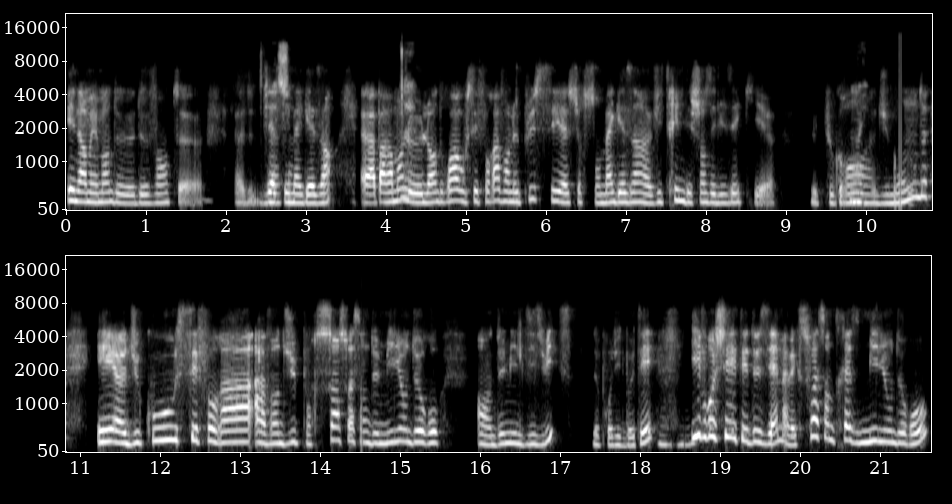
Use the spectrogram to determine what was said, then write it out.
énormément de, de ventes euh, via Bien ses sûr. magasins. Euh, apparemment, le- l'endroit où Sephora vend le plus, c'est euh, sur son magasin vitrine des Champs-Élysées, qui est le plus grand Oui. euh, du monde. Et euh, du coup, Sephora a vendu pour 162 millions d'euros en 2018 de produits de beauté. Mhm. Yves Rocher était deuxième avec 73 millions d'euros.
